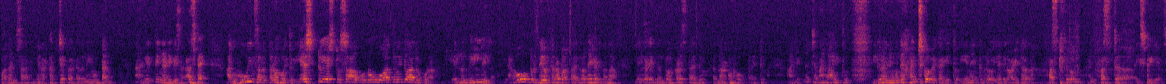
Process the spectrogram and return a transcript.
ಪದನ್ ಸಾರ್ ಮೇರ ಕಪ್ ಚೇಪರ್ ನೀನು ಉಂಟಾನು? ನಾನು ಇರ್ತೀನಿ ನಡೀಲಿ ಸರ್. ಅಷ್ಟೇ. ಅದು ಹೂವಿನ ಸರ ಥರ ಹೋಯ್ತು. ಎಷ್ಟು ಎಷ್ಟು ಸಾವು, ನೋವು, ಅದು, ಇದು ಆದರೂ ಕೂಡ ಎಲ್ಲೂ ನಿಲ್ಲಿಲ್ಲ. ಯಾರೋ ಒಬ್ರು ದೇವ್ರ ಥರ ಬರ್ತಾ ಇದ್ರು. ಅದೇ ಹೇಳಿದ್ನಲ್ಲ ಮೇಲ್ಗಡೆ ಇದ್ದಂಥವ್ರು ಕಳಿಸ್ತಾ ಇದ್ರು. ಅದು ನಡ್ಕೊಂಡು ಹೋಗ್ತಾ ಇತ್ತು. ಆ ನಿಟ್ಟಿನಲ್ಲಿ ಚೆನ್ನಾಗಿ ಆಯಿತು. ಇದನ್ನು ನಿಮ್ಮ ಮುಂದೆ ಹಂಚ್ಕೋಬೇಕಾಗಿತ್ತು. ಏನೇ ಅಂತಂದ್ರೆ, ಯಾವ್ದೇನೋ ಹೇಳ್ತಾರಲ್ಲ first film and first experience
